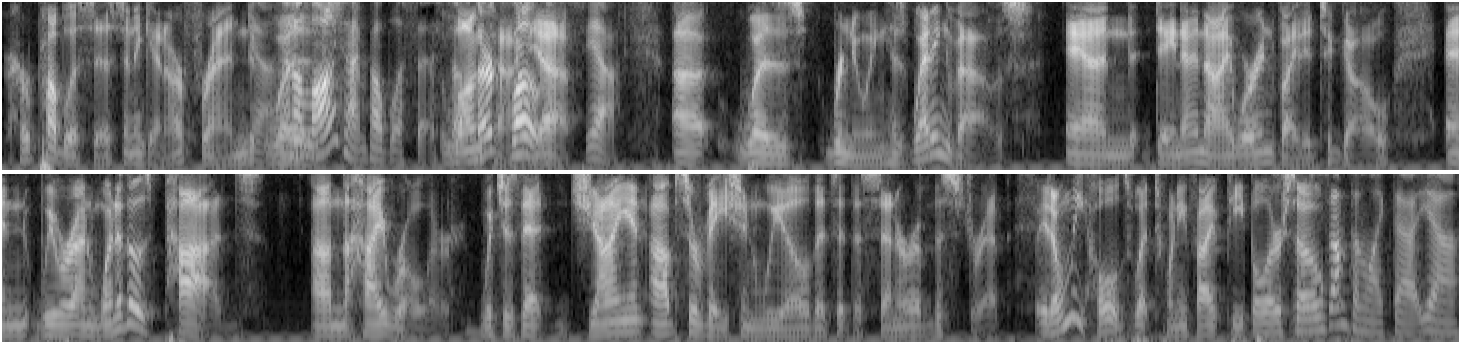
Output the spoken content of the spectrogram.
her publicist, and again, our friend, Yeah, was and a longtime publicist. So Long they're time, close. yeah. yeah. uh, was renewing his wedding vows. And Dana and I were invited to go. And we were on one of those pods on the high roller, which is that giant observation wheel that's at the center of the strip. It only holds, what, 25 people or so? Something like that. Yeah.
